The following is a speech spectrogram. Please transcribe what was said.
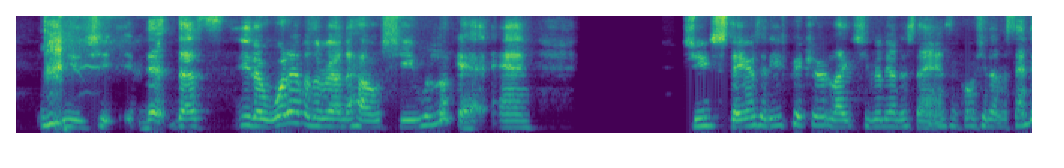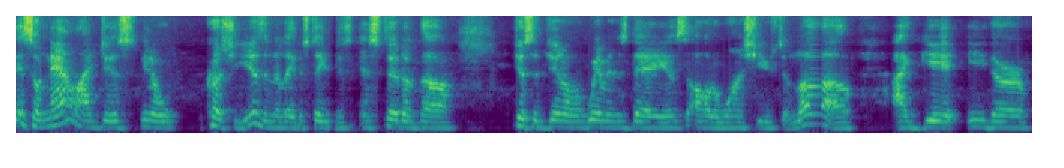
you, she, that, that's, you know, whatever's around the house, she would look at. And she stares at each picture like she really understands. And of course, she doesn't understand it. So now I just, you know, because she is in the later stages, instead of the just a general Women's Day as all the ones she used to love, I get either,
